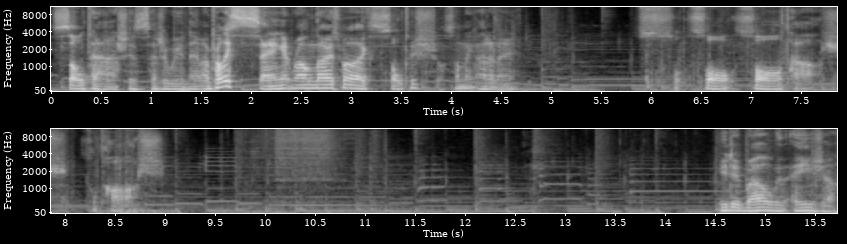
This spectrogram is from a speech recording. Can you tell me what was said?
Saltash is such a weird name. I'm probably saying it wrong though. It's probably like Saltish or something. I don't know. Salt, salt, saltash. Saltash. You did well with Asia.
